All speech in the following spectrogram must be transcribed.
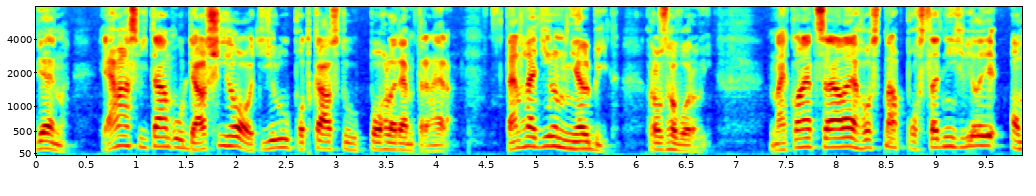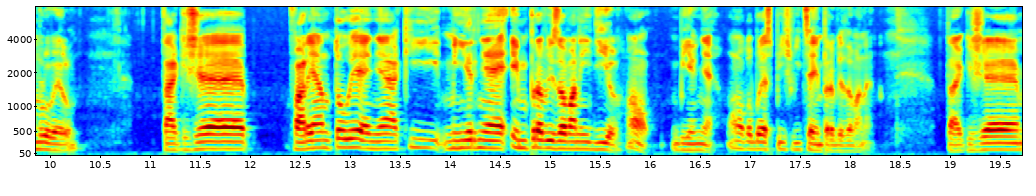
den, já vás vítám u dalšího dílu podcastu Pohledem trenéra. Tenhle díl měl být rozhovorový. Nakonec se ale host na poslední chvíli omluvil, takže variantou je nějaký mírně improvizovaný díl. No, mírně, ono to bude spíš více improvizované. Takže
